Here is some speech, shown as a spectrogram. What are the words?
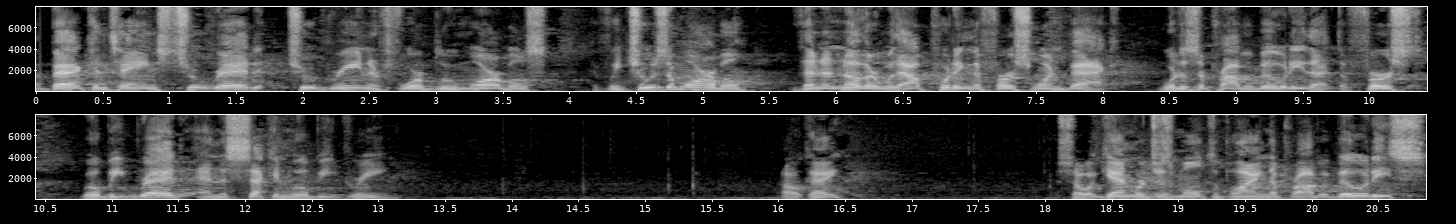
A bag contains two red, two green, and four blue marbles. If we choose a marble, then another without putting the first one back, what is the probability that the first will be red and the second will be green. Okay. So again, we're just multiplying the probabilities.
